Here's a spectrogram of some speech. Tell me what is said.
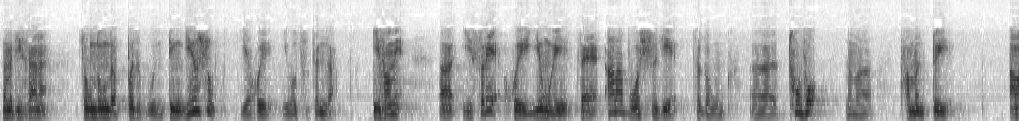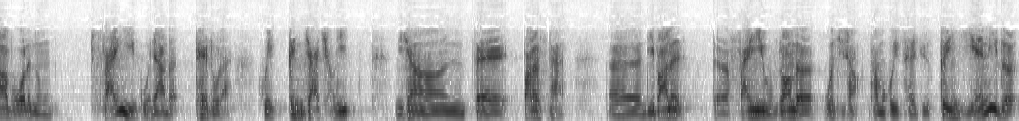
那么第三呢，中东的不稳定因素也会由此增长，一方面。啊，以色列会因为在阿拉伯世界这种呃突破，那么他们对阿拉伯那种反以国家的态度呢会更加强硬。你像在巴勒斯坦、呃黎巴嫩的反以武装的问题上，他们会采取更严厉的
